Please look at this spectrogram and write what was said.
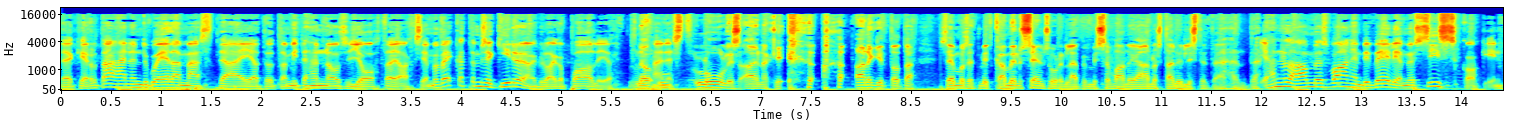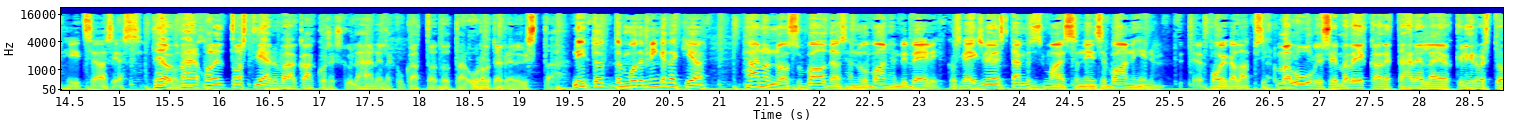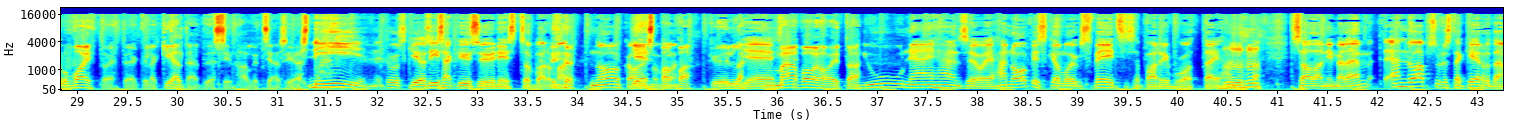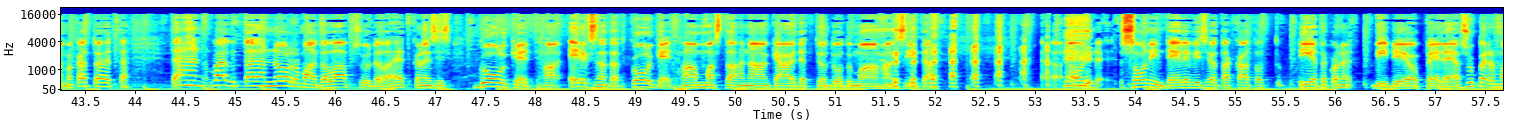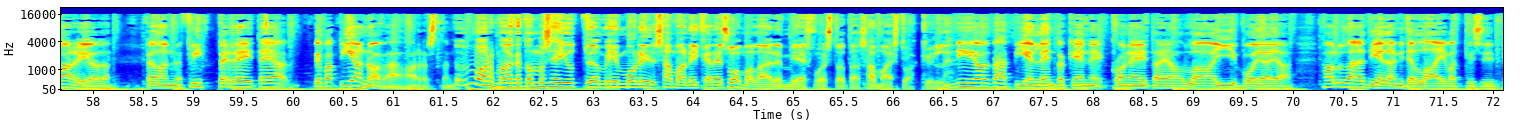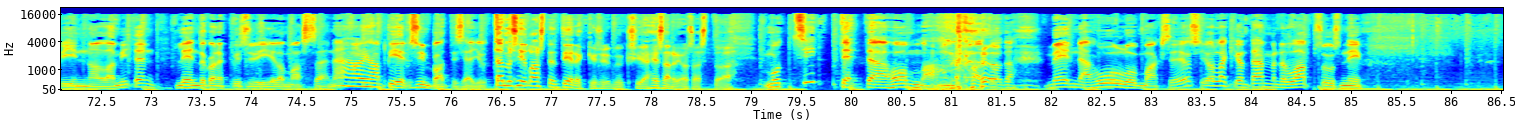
Öö, kerrotaan hänen niinku elämästään ja tota, miten hän nousi johtajaksi. Ja mä veikkaan, että tämmöisiä kirjoja on kyllä aika paljon No hänestä. lu- luulis ainakin, ainakin tota, semmoset, mitkä on mennyt sensuurin läpi, missä vaan ja ainoastaan ylistetään häntä. Ja hänellä on myös vanhempi veli ja myös siskokin itse asiassa. Se on vähän, valitettavasti jäänyt vähän kakkoseksi kyllä hänellä, kun katsoo tota urotöiden listaa. Niin totta muuten, minkä takia hän on noussut valtaan, jos hänellä on vanhempi veli? Koska eikö yleensä tämmöisissä maissa niin se vanhin poikalapsi? Mä luulisin ja mä veikkaan, että hänellä ei ole kyllä hirveästi ollut vaihtoehtoja kyllä kieltäytyä siitä hallitsijan sijasta. Niin, tuskin jos isä kysyy, niin sit se on varmaan, no kai voin. papa, kyllä. Jes. Mä voin hoitaa. Juu, näinhän se on. Ja hän on opiskellut Sveitsissä pari vuotta ihan Mhm. mm-hmm. salanimellä. Ja hänen lapsuudesta kerrotaan. Mä katsoin, että tähän vaikuttaa ihan normaalilta lapsuudella. Hetkonen siis Colgate, ha- erikseen sanotaan, että Colgate-hammasta hän on käytetty, on tuotu maahan sitä. on Sonin televisiota katsottu, tietokoneet, videopelejä, Super Mariota pelannut flippereitä ja jopa pianoa vähän harrastanut. No, Varmaan aika tommosia juttuja, mihin moni samanikäinen suomalainen mies voisi tota, samaistua kyllä. Niin on vähän pienlentokoneita ja laivoja ja halusi aina tietää, miten laivat pysyy pinnalla, miten lentokone pysyy ilmassa. Nämä on ihan pien- sympaattisia juttuja. Tämmöisiä lasten tiedekysymyksiä Hesari-osastoa. Mut sitten tää homma alkaa tuota mennä hullummaksi. Ja jos jollakin on tämmönen lapsuus, niin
